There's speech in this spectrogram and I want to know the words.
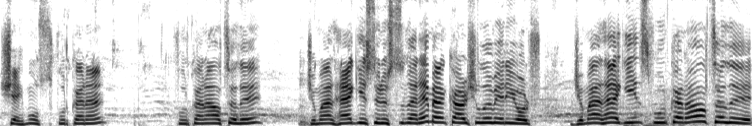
Şehmus Furkan'a. Furkan Altılı Jamal Haggins'in üstünden hemen karşılığı veriyor. Jamal Haggins, Furkan Altalı.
